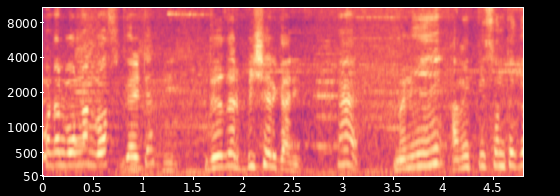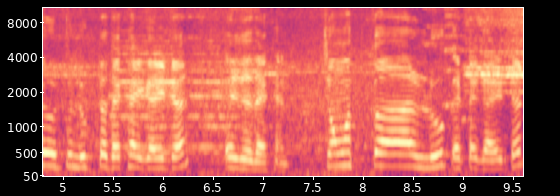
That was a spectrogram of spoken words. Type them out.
মডেল বললাম বস গাড়িটা? দুই হাজার বিশের গাড়ি হ্যাঁ? মানে আমি পিছন থেকে একটু লুকটা দেখাই গাড়িটার। এই যে দেখেন চমৎকার লুক একটা গাড়িটার।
